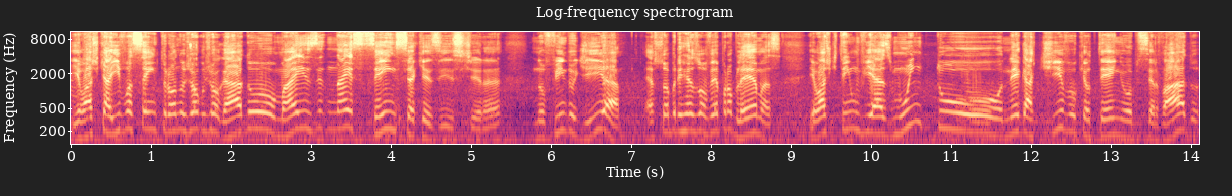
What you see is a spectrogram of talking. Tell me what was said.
E eu acho que aí você entrou no jogo jogado mais na essência que existe, né? No fim do dia é sobre resolver problemas. Eu acho que tem um viés muito negativo que eu tenho observado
